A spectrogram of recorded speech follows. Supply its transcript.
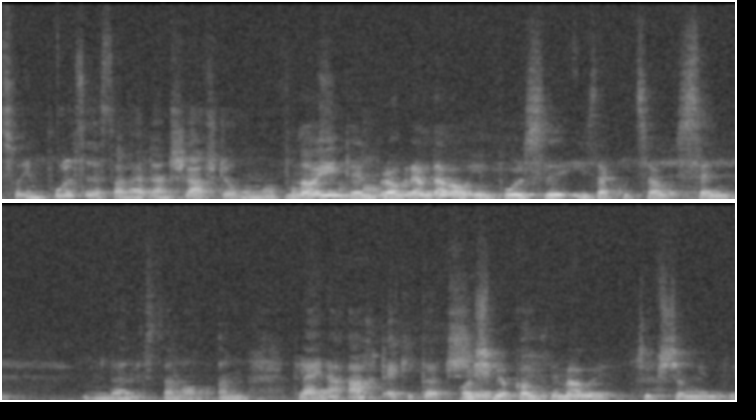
so Impulse, das soll halt dann Schlafstörungen No i ten verursachen. program dawał impulsy i zakłócał sen. Und dann ist da noch ein kleiner achteckiger Chip. Ośmiokątny mały chip ściągnięty.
